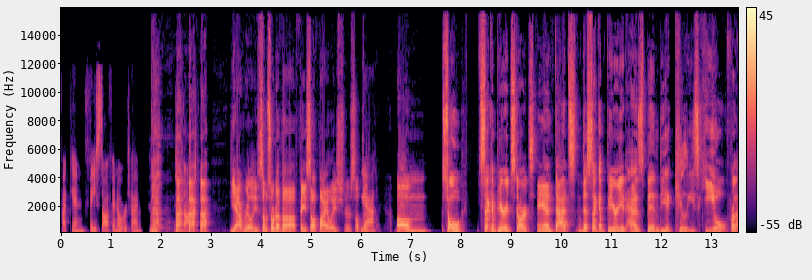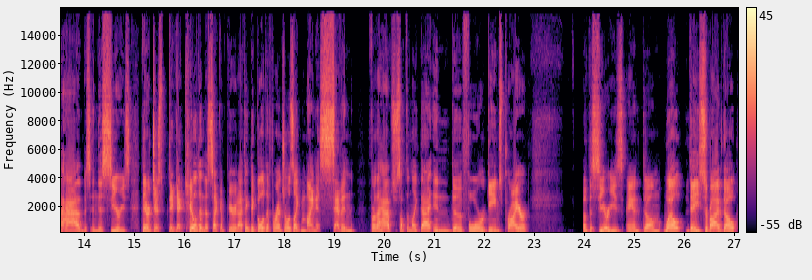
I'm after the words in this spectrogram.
fucking face off in overtime. Yeah, really, some sort of a face-off violation or something. Yeah. Um, so second period starts, and that's the second period has been the Achilles heel for the Habs in this series. They're just they get killed in the second period. I think the goal differential is like minus seven for the Habs or something like that in the four games prior of the series. And um, well, they survived though.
